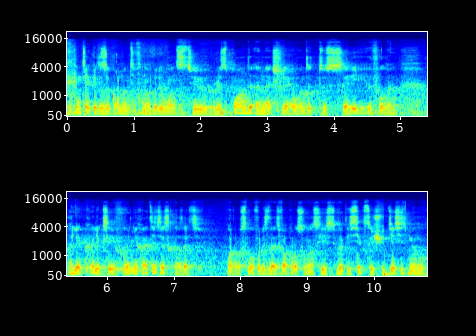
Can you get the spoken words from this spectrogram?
we can take it as a comment if nobody wants to respond. And actually, I wanted to say the following. Олег Алексеев, вы не хотите сказать пару слов или задать вопрос? У нас есть в этой секции еще 10 минут.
